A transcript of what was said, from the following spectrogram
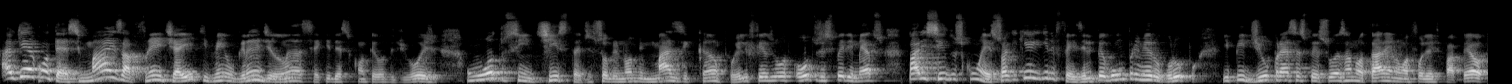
Aí o que acontece? Mais à frente, aí que vem o grande lance aqui desse conteúdo de hoje, um outro cientista de sobrenome Mazicampo, ele fez outros experimentos parecidos com esse. Só que o que ele fez? Ele pegou um primeiro grupo e pediu para essas pessoas anotarem numa folha de papel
